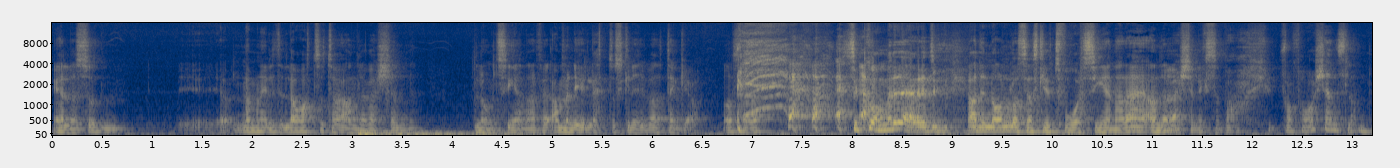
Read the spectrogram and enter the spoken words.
Eller så, eh, när man är lite lat så tar jag andra versen långt senare. För ja, men det är lätt att skriva, tänker jag. Och så, så kommer det där, typ, jag hade någon låt som jag skrev två år senare, andra mm. versen. Liksom, bara, vad var känslan?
